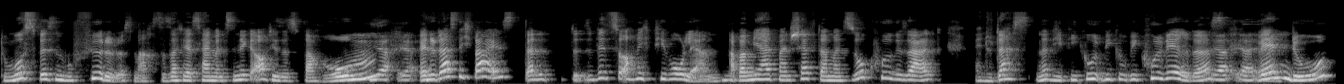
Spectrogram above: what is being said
Du musst wissen, wofür du das machst. Das sagt ja Simon Sinek auch, dieses Warum. Ja, ja, Wenn ja. du das nicht weißt, dann willst du auch nicht Pivot lernen. Aber mir hat mein Chef damals so cool gesagt, wenn du das, ne, wie, wie, cool, wie, wie cool wäre das, wenn du,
